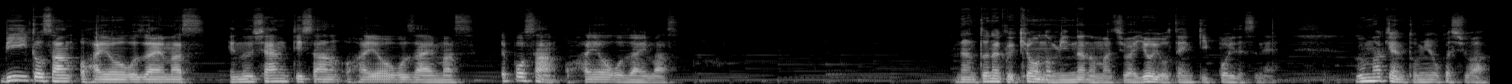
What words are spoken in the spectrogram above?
ビートさんおはようございます。エヌシャンティさんおはようございます。エポさんおはようございます。なんとなく今日のみんなの街は良いお天気っぽいですね。群馬県富岡市は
